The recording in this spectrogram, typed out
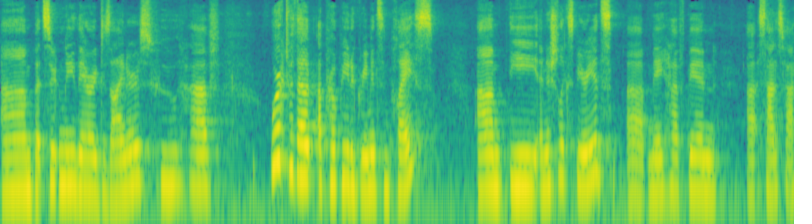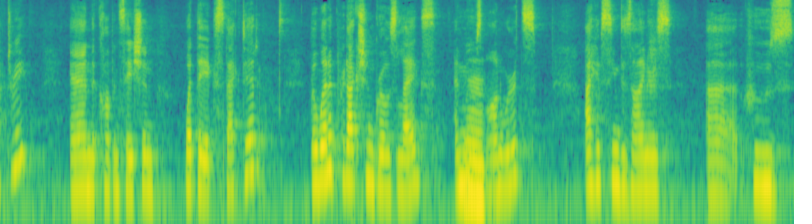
um, but certainly there are designers who have worked without appropriate agreements in place. Um, the initial experience uh, may have been uh, satisfactory and the compensation what they expected. But when a production grows legs and moves onwards, I have seen designers uh, whose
